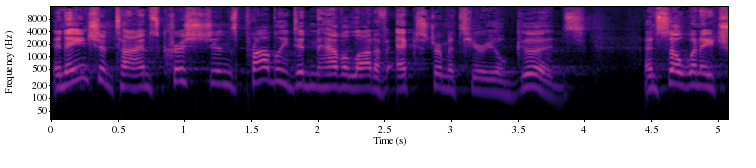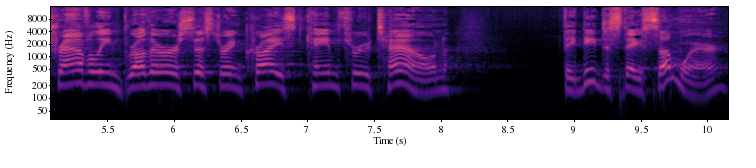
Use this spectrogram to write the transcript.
In ancient times, Christians probably didn't have a lot of extra material goods. And so when a traveling brother or sister in Christ came through town, they'd need to stay somewhere.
